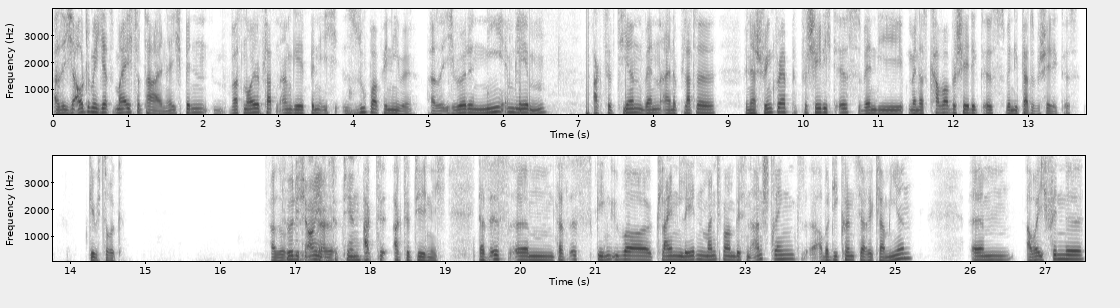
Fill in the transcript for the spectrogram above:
Also ich oute mich jetzt mal echt total. Ne? Ich bin, was neue Platten angeht, bin ich super penibel. Also ich würde nie im Leben akzeptieren, wenn eine Platte, wenn der Shrinkwrap beschädigt ist, wenn die, wenn das Cover beschädigt ist, wenn die Platte beschädigt ist. Gebe ich zurück. Also Würde ich auch nicht äh, akzeptieren. Akze akzeptiere ich nicht. Das ist, ähm, das ist gegenüber kleinen Läden manchmal ein bisschen anstrengend, aber die können es ja reklamieren. Ähm, aber ich finde,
